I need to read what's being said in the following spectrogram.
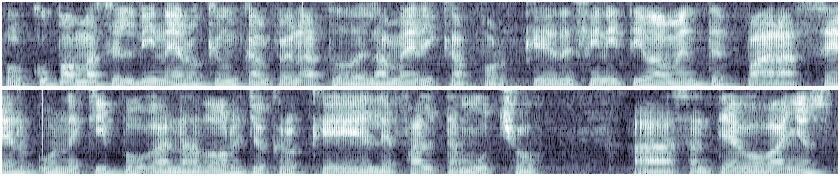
ocupa más el dinero que un campeonato del América porque definitivamente para ser un equipo ganador yo creo que le falta mucho a Santiago Baños,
